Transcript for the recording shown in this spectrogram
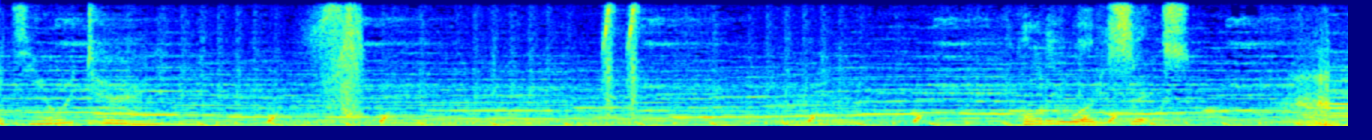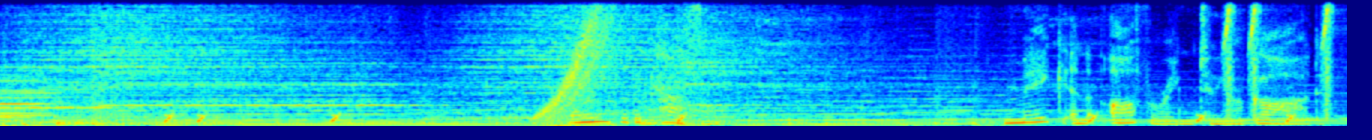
It's your turn. Holy Word 6. Aim for the castle. Make an offering to your god.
